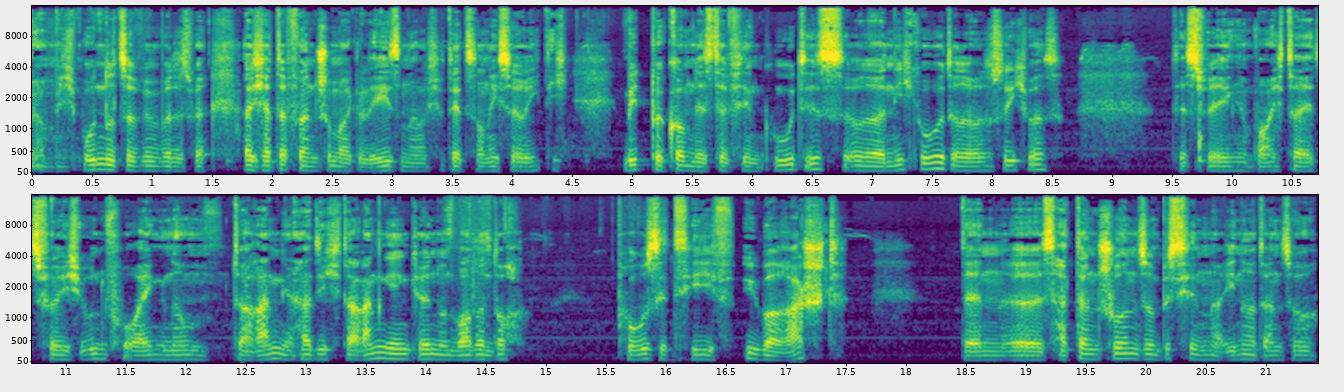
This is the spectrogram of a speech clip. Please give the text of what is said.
Ja, mich wundert es auf jeden Fall, das wäre. Also ich hatte davon schon mal gelesen, aber ich hatte jetzt noch nicht so richtig mitbekommen, dass der Film gut ist oder nicht gut oder was weiß ich was. Deswegen war ich da jetzt völlig unvoreingenommen. Daran hatte ich da rangehen können und war dann doch positiv überrascht. Denn äh, es hat dann schon so ein bisschen erinnert an so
